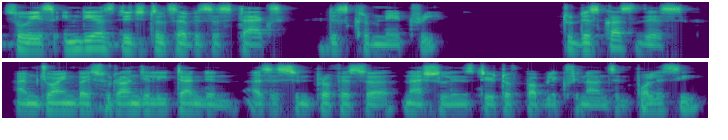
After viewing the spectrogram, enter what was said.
So, is India's digital services tax discriminatory? To discuss this, I'm joined by Suranjali Tandon, Assistant Professor, National Institute of Public Finance and Policy,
